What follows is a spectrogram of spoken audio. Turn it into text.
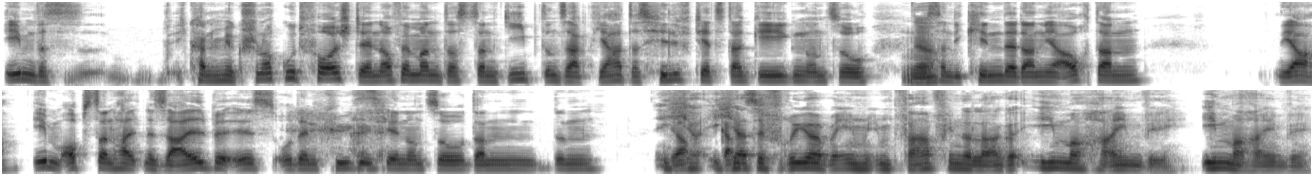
eben, das, ich kann mir schon auch gut vorstellen, auch wenn man das dann gibt und sagt, ja, das hilft jetzt dagegen und so, Ja. dass dann die Kinder dann ja auch dann, ja, eben, ob es dann halt eine Salbe ist oder ein Kügelchen und so, dann, dann, Ich, Ja, ich hatte früher im, im Pfadfinderlager immer Heimweh, immer Heimweh.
